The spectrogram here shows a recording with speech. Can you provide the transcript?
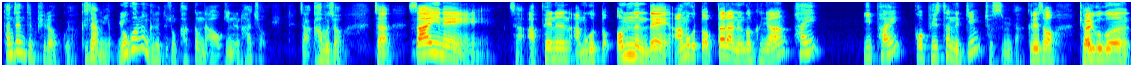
탄젠트는 필요 없고요. 그 다음이요. 요거는 그래도 좀 가끔 나오기는 하죠. 자, 가보죠. 자, 사인에 자, 앞에는 아무것도 없는데 아무것도 없다라는 건 그냥 파이? 이 파이? 그 비슷한 느낌? 좋습니다. 그래서 결국은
